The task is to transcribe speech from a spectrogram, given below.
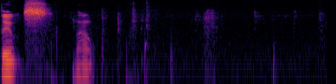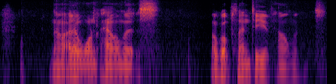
Boots. No. No, I don't want helmets. I've got plenty of helmets.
